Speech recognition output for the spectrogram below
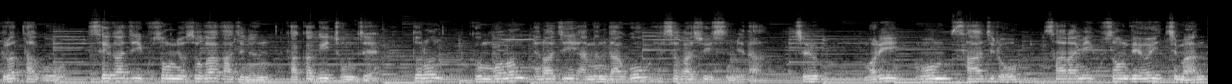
그렇다고 세 가지 구성 요소가 가지는 각각의 존재 또는 근본은 변하지 않는다고 해석할 수 있습니다. 즉, 머리, 몸, 사지로 사람이 구성되어 있지만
